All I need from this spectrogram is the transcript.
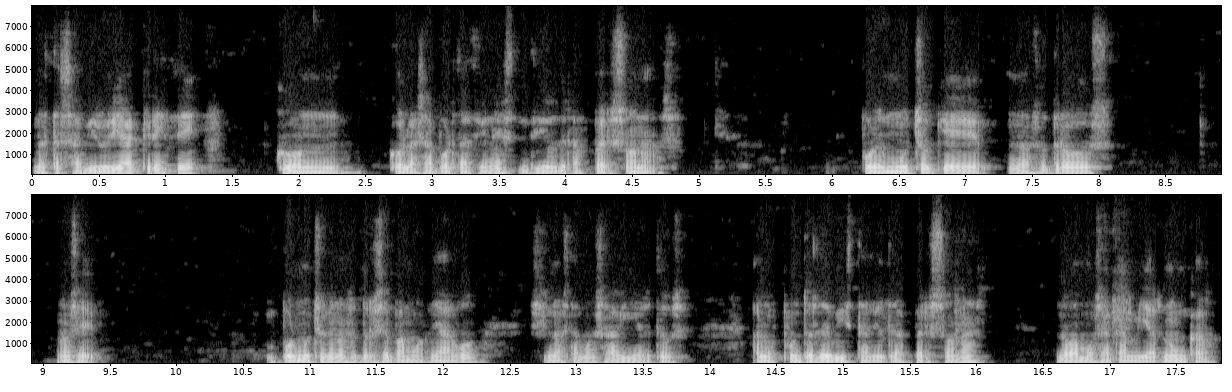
nuestra sabiduría crece con, las aportaciones de otras personas. Por mucho que nosotros, no sé, por mucho que nosotros sepamos de algo, si no estamos abiertos a los puntos de vista de otras personas, no vamos a cambiar nunca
